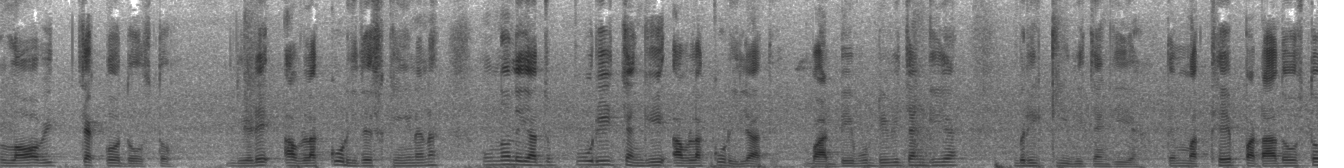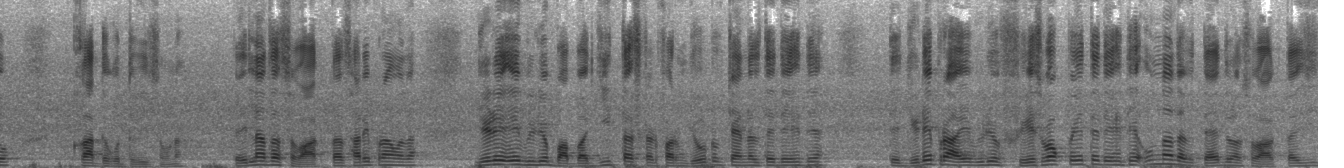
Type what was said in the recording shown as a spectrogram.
ਲਓ ਵੀ ਚੱਕੋ ਦੋਸਤੋ, ਜਿਹੜੇ ਅਵਲਾ ਘੋੜੀ ਦੇ ਸ਼ਕੀਨ ਹੈ ਨਾ, ਉਹਨਾਂ ਲਈ ਅੱਜ ਪੂਰੀ ਚੰਗੀ ਅਵਲਾ ਘੋੜੀ ਲਿਆਤੀ। ਬਾਡੀ ਬੁੱਡੀ ਵੀ ਚੰਗੀ ਹੈ ਬਰੀਕੀ ਵੀ ਚੰਗੀ ਹੈ ਤੇ ਮੱਥੇ ਪਟਾ ਦੋਸਤੋ, ਕੱਦ ਕੁੱਦ ਵੀ ਸੋਹਣਾ। ਪਹਿਲਾਂ ਤਾਂ ਸਵਾਗਤ ਆ ਸਾਰੇ ਭਰਾਵਾਂ ਦਾ। ਜਿਹੜੇ ਇਹ video Baba Jeeta stud farm YouTube channel ਤੇ ਦੇਖਦੇ ਆ, ਤੇ ਜਿਹੜੇ ਭਰਾ ਇਹ ਵੀਡੀਓ Facebook ਪੇਜ ਤੇ ਦੇਖਦੇ ਆ, ਉਹਨਾਂ ਦਾ ਵੀ ਤਹਿ ਦਿਲੋਂ ਸਵਾਗਤ ਹੈ ਜੀ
